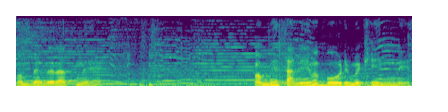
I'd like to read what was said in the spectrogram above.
මම බැදරත් නෑ මම මේ තනයම බෝඩිමක ඉන්නේ.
